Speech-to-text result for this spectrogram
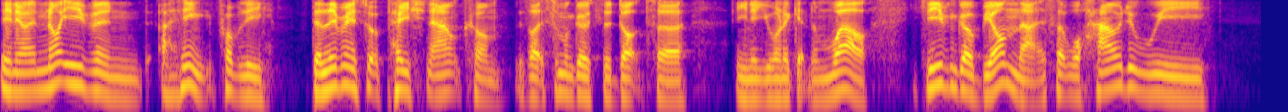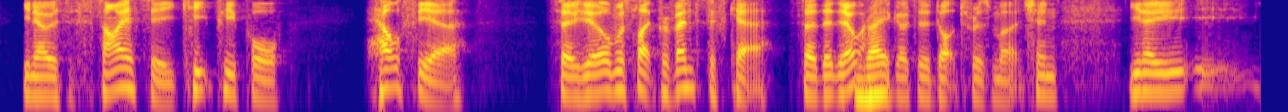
you know, and not even I think probably delivering a sort of patient outcome is like someone goes to the doctor. You know, you want to get them well. You can even go beyond that. It's like, well, how do we, you know, as a society, keep people healthier? So you're almost like preventative care, so that they don't right. have to go to the doctor as much. And you know,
